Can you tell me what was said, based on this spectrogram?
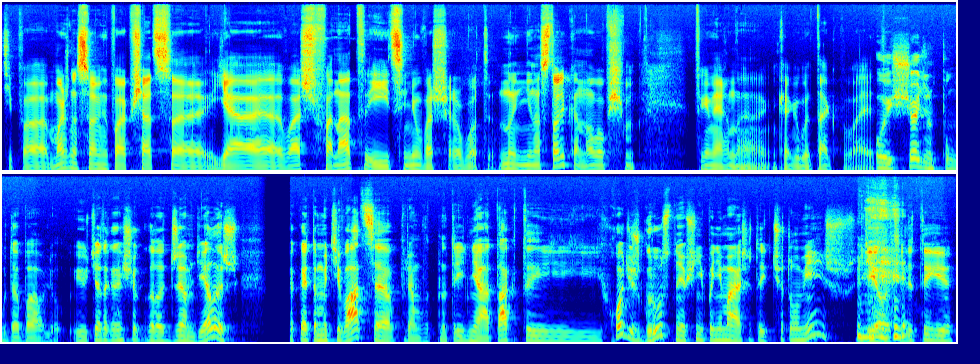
типа, можно с вами пообщаться, я ваш фанат и ценю ваши работы. Ну, не настолько, но, в общем, примерно как бы так бывает. Ой, еще один пункт добавлю. И у тебя так еще, когда джем делаешь, какая-то мотивация прям вот на три дня, а так ты ходишь грустно и вообще не понимаешь, а ты что-то умеешь делать, или ты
